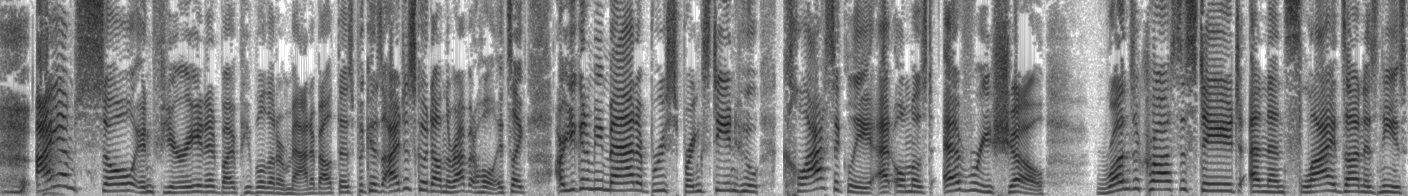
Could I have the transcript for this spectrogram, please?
I am so infuriated by people that are mad about this because I just go down the rabbit hole. It's like, are you going to be mad at Bruce Springsteen, who classically at almost every show runs across the stage and then slides on his knees?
